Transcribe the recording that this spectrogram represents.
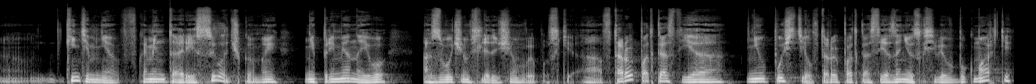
э, киньте мне в комментарии ссылочку, мы непременно его озвучим в следующем выпуске. А второй подкаст я не упустил. Второй подкаст я занес к себе в букмарке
